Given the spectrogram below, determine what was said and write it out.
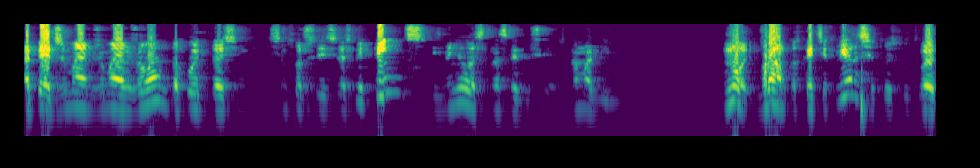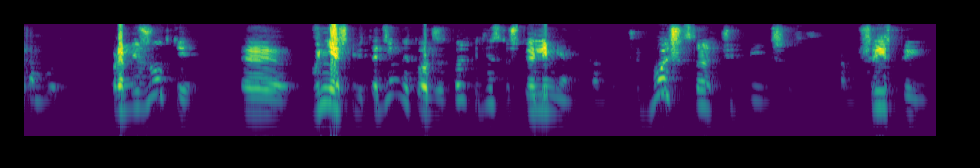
Опять сжимаем, сжимаем, сжимаем, доходит до 768 пинс, изменилась на следующую версию, на мобильный. Но в рамках этих версий, то есть вот в этом вот промежутке, э, внешний вид один и тот же, только единственное, что элемент как бы чуть больше становится, чуть меньше. Там, шрифты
